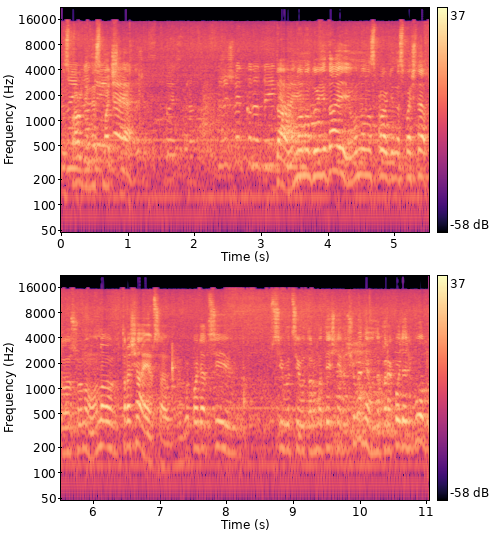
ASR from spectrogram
насправді не смачне. Дуже швидко. Надоїдає. Так, воно надоїдає і воно насправді не смачне, тому що ну, воно втрачає все. Виходять всі, всі оці от ароматичні речовини, вони переходять в воду,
